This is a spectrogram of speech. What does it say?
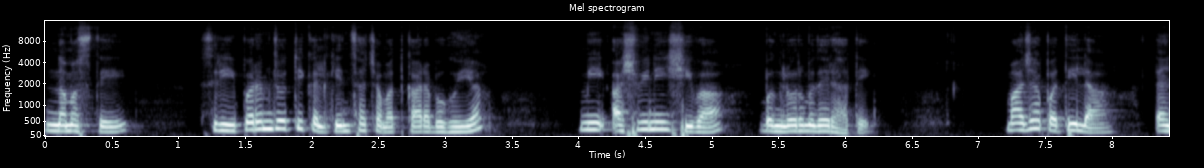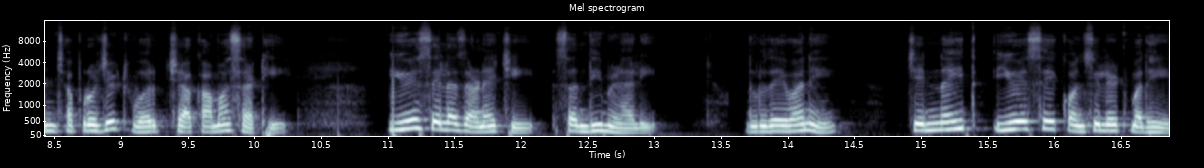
नमस्ते. श्री परमज्योती कल्कींचा चमत्कार बघूया. मी अश्विनी शिवा बंगलोरमध्ये राहते. माझ्या पतीला त्यांच्या प्रोजेक्ट वर्कच्या कामासाठी यू एस एला जाण्याची संधी मिळाली. दुर्दैवाने चेन्नईत यू एस ए कॉन्स्युलेटमध्ये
